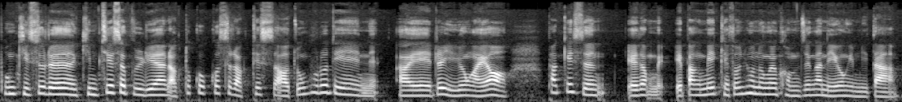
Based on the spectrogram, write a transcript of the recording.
본 기술은 김치에서 분리한 락토코커스 락티스 아종 후르디아에를 이용하여 파킨슨 예방, 및 개선 효능을 검증한 내용입니다.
